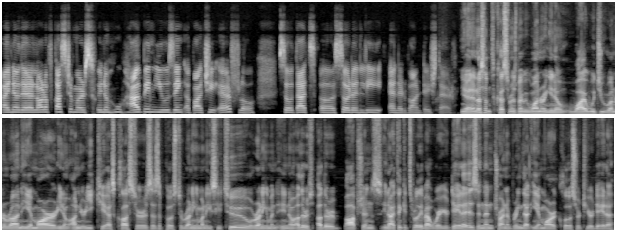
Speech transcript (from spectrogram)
I know there are a lot of customers you know who have been using Apache Airflow, so that's uh, certainly an advantage there. Yeah, I know some customers might be wondering, you know, why would you want to run EMR, you know, on your EKS clusters as opposed to running them on EC2 or running them in, you know, other other options. You know, I think it's really about where your data is and then trying to bring that EMR closer to your data,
